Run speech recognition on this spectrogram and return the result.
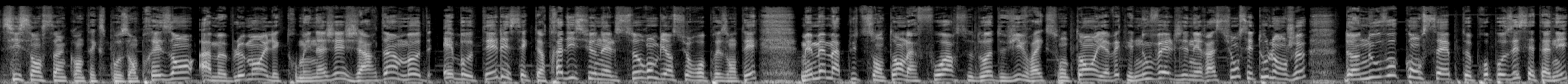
650 exposants présents, ameublement, électroménager, jardin, mode et beauté. Les secteurs traditionnels seront bien sûr représentés. Mais même à plus de 100 ans, la foire se doit de vivre avec son temps avec les nouvelles générations. C'est tout l'enjeu d'un nouveau concept proposé cette année,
